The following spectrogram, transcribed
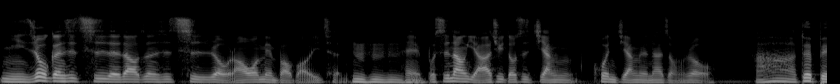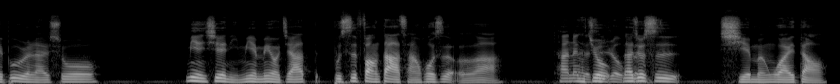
你肉羹是吃得到，真的是赤肉，然后外面薄薄一层，嗯嗯嘿，嗯不是那种咬下去都是浆混浆的那种肉，啊，对北部人来说，面线里面没有加，不是放大肠或是鹅啊，他那那个就那就是邪门歪道。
